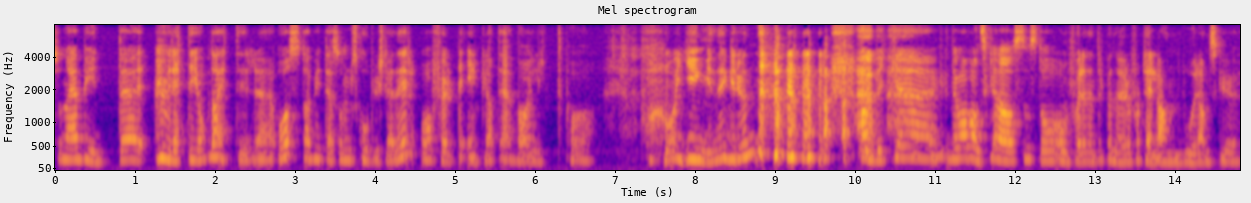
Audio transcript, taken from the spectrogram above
Så når jeg begynte rett i jobb da, etter eh, Ås, da begynte jeg som skogbruksleder og følte egentlig at jeg var litt på, på gyngende grunn. Hadde ikke, det var vanskelig da å stå overfor en entreprenør og fortelle han hvor han skulle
